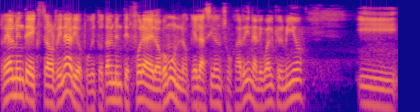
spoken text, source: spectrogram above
realmente extraordinario, porque totalmente fuera de lo común lo que él hacía en su jardín, al igual que el mío, y,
